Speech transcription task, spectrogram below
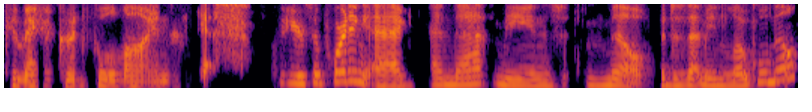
can make a good full mind. Yes. You're supporting ag, and that means milk. But does that mean local milk?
